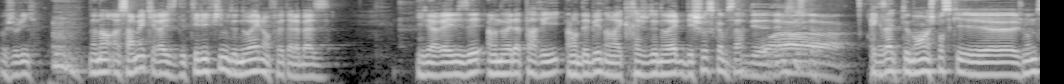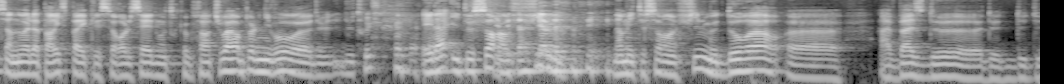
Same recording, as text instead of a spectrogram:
Oh, joli. Non, non, c'est un mec qui réalise des téléfilms de Noël en fait à la base. Il a réalisé Un Noël à Paris, Un bébé dans la crèche de Noël, des choses comme ça. Des- des Wow. M6, quoi. Exactement, je pense que euh, je me demande si un Noël à Paris, c'est pas avec les sœurs Olsen ou un truc comme ça. Tu vois un peu le niveau euh, du, du truc. Et là, il te sort un film. Non, mais il te sort un film d'horreur euh, à base de, de, de, de,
